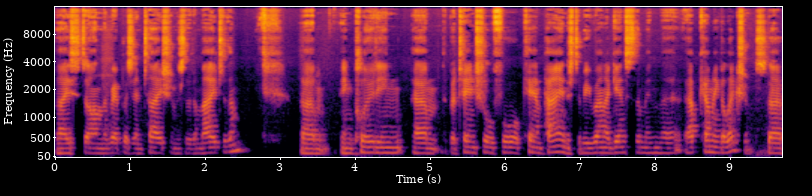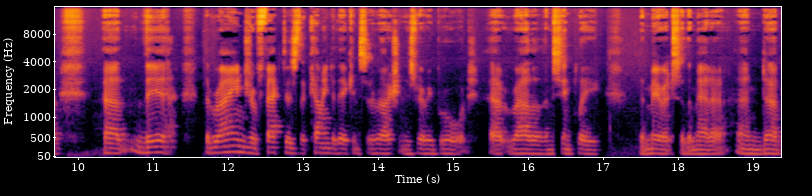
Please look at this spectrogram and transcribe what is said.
based on the representations that are made to them, um, including um, the potential for campaigns to be run against them in the upcoming elections. So, uh, the range of factors that come into their consideration is very broad, uh, rather than simply the merits of the matter. And uh,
